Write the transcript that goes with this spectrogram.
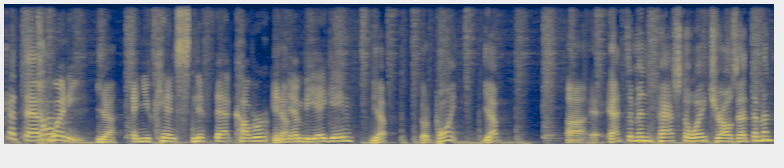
got that. on. 20. Yeah. And you can't sniff that cover in Yep. an NBA game? Yep. Good point. Yep. Uh, Entenmann passed away, Charles Entenmann.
